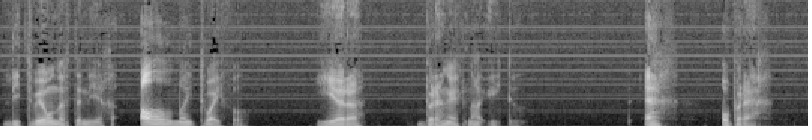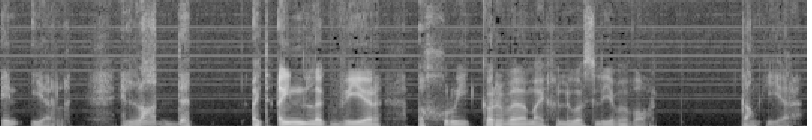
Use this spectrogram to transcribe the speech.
Lied 209. Al my twyfel, Here, bring ek na U toe. Eg, opreg en eerlik. En laat dit uiteindelik weer 'n groeikurwe in my geloofslewe word. Dankie Here.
